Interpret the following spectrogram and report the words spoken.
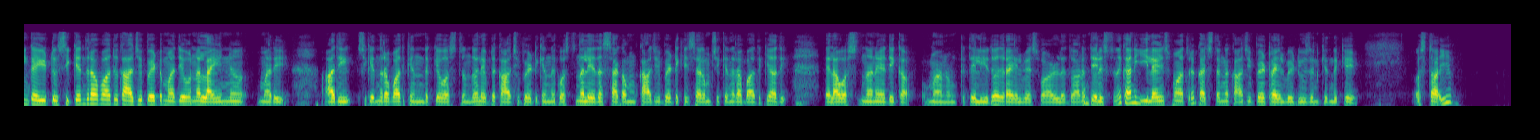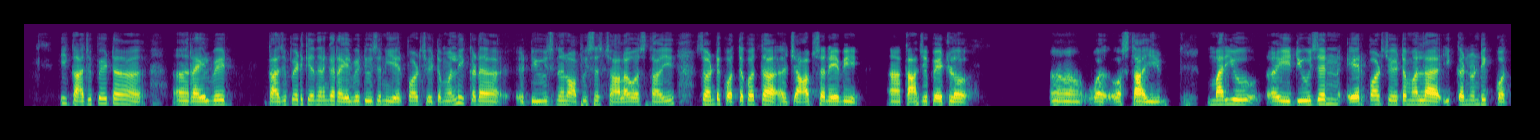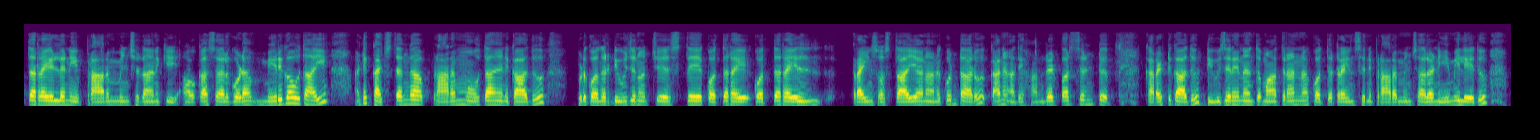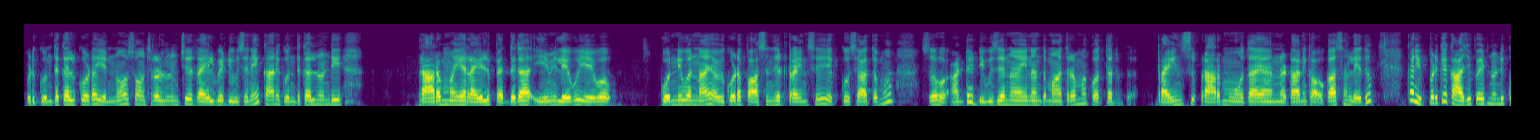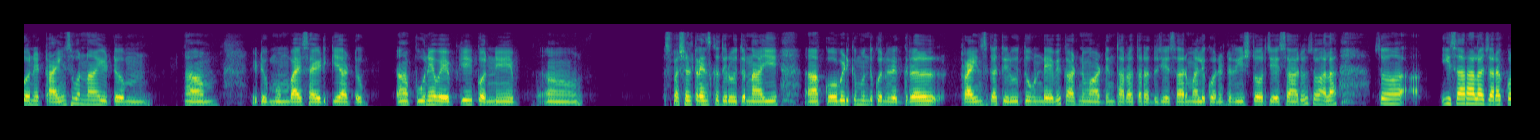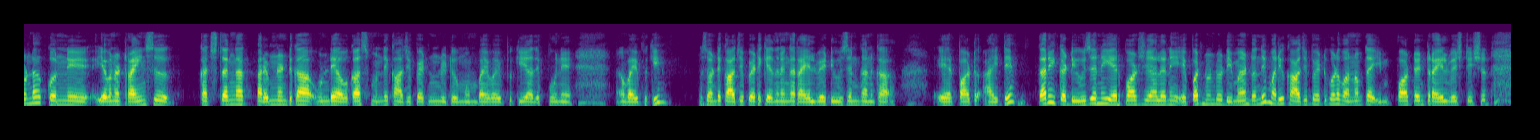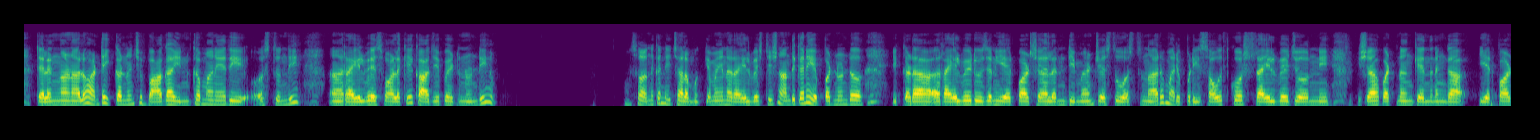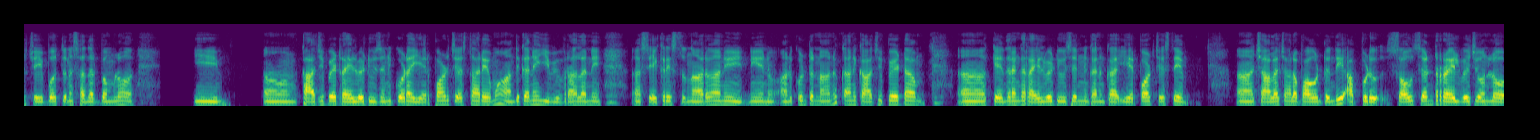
ఇంకా ఇటు సికింద్రాబాద్ కాజుపేట మధ్య ఉన్న లైన్ మరి అది సికింద్రాబాద్ కిందకి వస్తుందో? లేకపోతే కాజీపేట కిందకి వస్తుందా? లేదా సగం కాజీపేటకి సగం సికింద్రాబాద్కి అది ఎలా వస్తుంది అనేది మనకు తెలియదు అది రైల్వేస్ వాళ్ళ ద్వారా తెలుస్తుంది. కానీ ఈ లైన్స్ మాత్రం ఖచ్చితంగా కాజుపేట రైల్వే డివిజన్ కిందకి వస్తాయి. ఈ కాజీపేట రైల్వే కాజుపేట కేంద్రంగా రైల్వే డివిజన్ ఏర్పాటు చేయడం వల్ల ఇక్కడ డివిజనల్ ఆఫీసెస్ చాలా వస్తాయి. సో అంటే కొత్త కొత్త జాబ్స్ అనేవి కాజుపేటలో కాజీపేటలో వస్తాయి. మరియు ఈ డివిజన్ ఏర్పాటు చేయటం వల్ల ఇక్కడ నుండి కొత్త రైళ్ళని ప్రారంభించడానికి అవకాశాలు కూడా మెరుగవుతాయి. అంటే ఖచ్చితంగా ప్రారంభం అవుతాయని కాదు. ఇప్పుడు కొందరు డివిజన్ వచ్చేస్తే కొత్త రై కొత్త రైల్ ట్రైన్స్ వస్తాయి అని అనుకుంటారు. కానీ అది హండ్రెడ్ పర్సెంట్ కరెక్ట్ కాదు. డివిజన్ అయినంత మాత్రాన కొత్త ట్రైన్స్ని ప్రారంభించాలని ఏమీ లేదు. ఇప్పుడు గుంతకల్ కూడా ఎన్నో సంవత్సరాల నుంచి రైల్వే డివిజనే. కానీ గుంతకల్ నుండి ప్రారంభమయ్యే రైళ్ళు పెద్దగా ఏమీ లేవు. ఏవో కొన్ని ఉన్నాయి. అవి కూడా పాసెంజర్ ట్రైన్సే ఎక్కువ శాతము. సో అంటే డివిజన్ అయినంత మాత్రమే కొత్త ట్రైన్స్ ప్రారంభమవుతాయి అనడానికి అవకాశం లేదు. కానీ ఇప్పటికే కాజీపేట నుండి కొన్ని ట్రైన్స్ ఉన్నాయి. ఇటు ఇటు ముంబై సైడ్కి అటు పూణే వైపుకి కొన్ని స్పెషల్ ట్రైన్స్గా తిరుగుతున్నాయి. కోవిడ్కి ముందు కొన్ని రెగ్యులర్ ట్రైన్స్గా తిరుగుతూ ఉండేవి. వాటిని వాటిని తర్వాత రద్దు చేశారు. మళ్ళీ కొన్ని రీస్టోర్ చేశారు. సో అలా సో ఈసారి అలా జరగకుండా కొన్ని ఏమైనా ట్రైన్స్ ఖచ్చితంగా పర్మనెంట్గా ఉండే అవకాశం ఉంది. కాజీపేట నుండి ఇటు ముంబై వైపుకి అది పూణే వైపుకి. సో అంటే కాజీపేట కేంద్రంగా రైల్వే డివిజన్ కనుక ఏర్పాటు అయితే కానీ ఇక్కడ డివిజన్ ఏర్పాటు చేయాలని ఎప్పటి నుండో డిమాండ్ ఉంది. మరియు కాజీపేట కూడా one of the important railway station తెలంగాణలో. అంటే ఇక్కడ నుంచి బాగా ఇన్కమ్ అనేది వస్తుంది రైల్వేస్ వాళ్ళకి కాజీపేట నుండి. సో అందుకని చాలా ముఖ్యమైన రైల్వే స్టేషన్. అందుకని ఎప్పటి నుండో ఇక్కడ రైల్వే డివిజన్ ఏర్పాటు చేయాలని డిమాండ్ చేస్తూ వస్తున్నారు. మరి ఇప్పుడు ఈ సౌత్ కోస్ట్ రైల్వే జోన్ని విశాఖపట్నం కేంద్రంగా ఏర్పాటు చేయబోతున్న సందర్భంలో ఈ కాజీపేట రైల్వే డివిజన్ కూడా ఏర్పాటు చేస్తారేమో అందుకనే ఈ వివరాలని సేకరిస్తున్నారు అని నేను అనుకుంటున్నాను. కానీ కాజీపేట కేంద్రంగా రైల్వే డివిజన్ కనుక ఏర్పాటు చేస్తే చాలా చాలా బాగుంటుంది. అప్పుడు సౌత్ సెంట్రల్ రైల్వే జోన్లో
